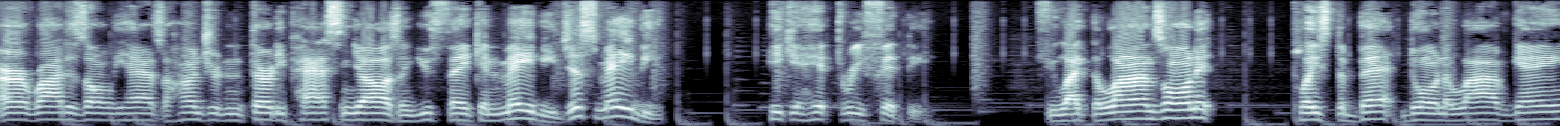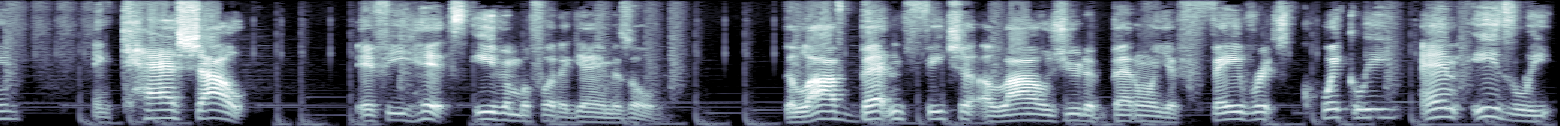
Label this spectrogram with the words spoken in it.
Aaron Rodgers only has 130 passing yards, and you thinking maybe, just maybe, he can hit 350. If you like the lines on it, place the bet during the live game and cash out if he hits even before the game is over. The live betting feature allows you to bet on your favorites quickly and easily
